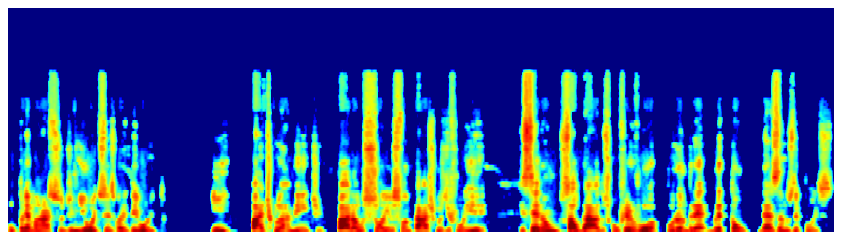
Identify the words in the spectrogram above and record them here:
o pré-março de 1848, e, particularmente, para os sonhos fantásticos de Fourier, que serão saudados com fervor por André Breton, dez anos depois.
